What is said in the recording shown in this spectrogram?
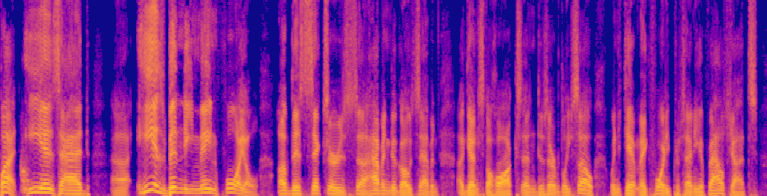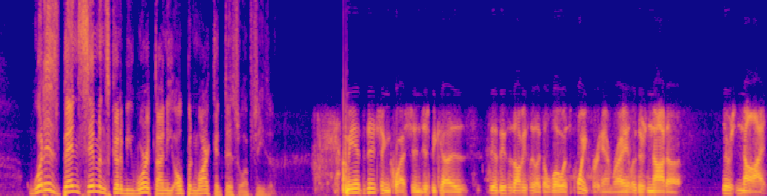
But he has had uh, he has been the main foil of this Sixers uh, having to go seven against the Hawks, and deservedly so when you can't make 40% of your foul shots. What is Ben Simmons going to be worth on the open market this offseason? I mean, it's an interesting question just because this is obviously like the lowest point for him, right? Like there's not a there's not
